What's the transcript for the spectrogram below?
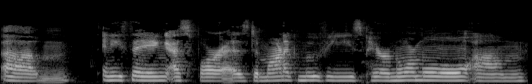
um, anything as far as demonic movies, paranormal, um,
